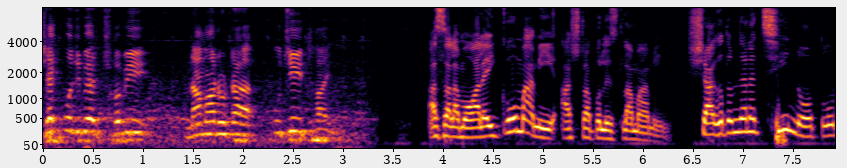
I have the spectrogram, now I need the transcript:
শেখ মুজিবের ছবি নামানোটা উচিত হয়নি। আসসালামু আলাইকুম, আমি আশরাফুল ইসলাম আমিন। স্বাগতম জানাচ্ছি নতুন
